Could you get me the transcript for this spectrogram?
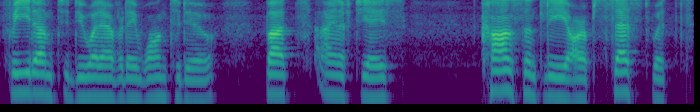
freedom to do whatever they want to do but INFJs constantly are obsessed with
